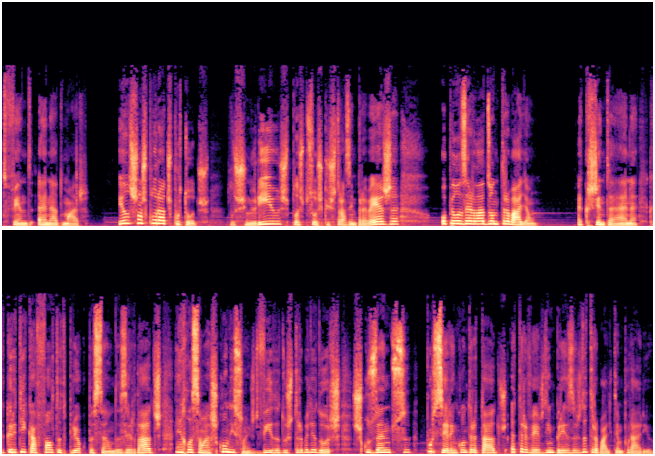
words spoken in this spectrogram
defende Ana Ademar. Eles são explorados por todos, pelos senhorios, pelas pessoas que os trazem para Beja ou pelas herdades onde trabalham, Acrescenta Ana, que critica a falta de preocupação das herdades em relação às condições de vida dos trabalhadores, escusando-se por serem contratados através de empresas de trabalho temporário.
